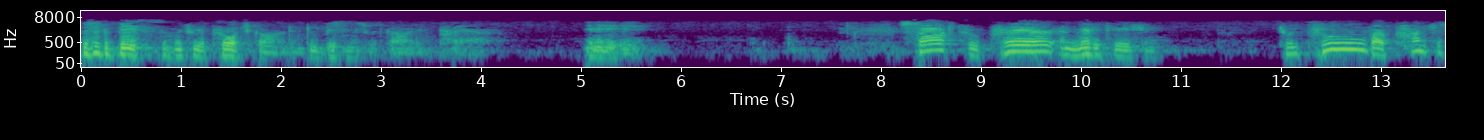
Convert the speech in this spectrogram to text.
This is the basis on which we approach God and do business with God in prayer in AA. Sought through prayer and meditation to improve our conscious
